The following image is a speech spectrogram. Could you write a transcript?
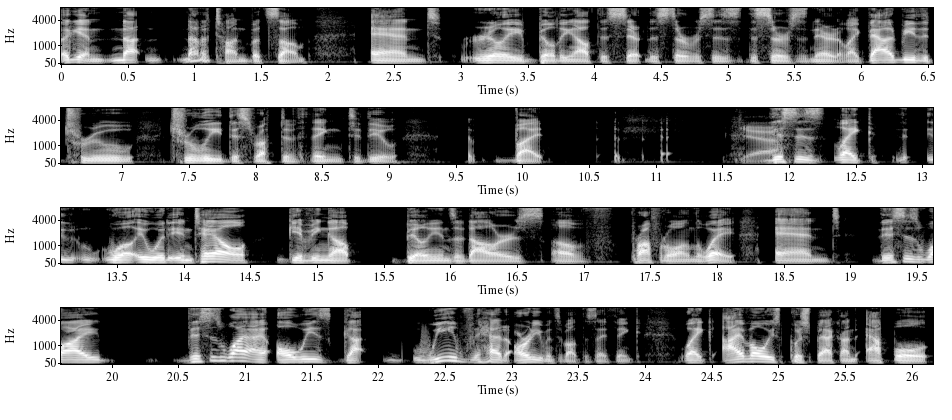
again not not a ton but some and really building out this ser- the services the services narrative like that would be the true truly disruptive thing to do but Yeah. this is like well it would entail giving up billions of dollars of profit along the way and this is why this is why I always got we've had arguments about this I think like I've always pushed back on Apple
